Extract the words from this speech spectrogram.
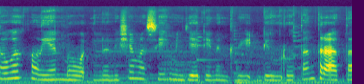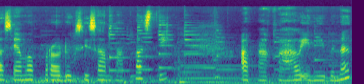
Tahukah kalian bahwa Indonesia masih menjadi negeri di urutan teratas yang memproduksi sampah plastik? Apakah hal ini benar?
